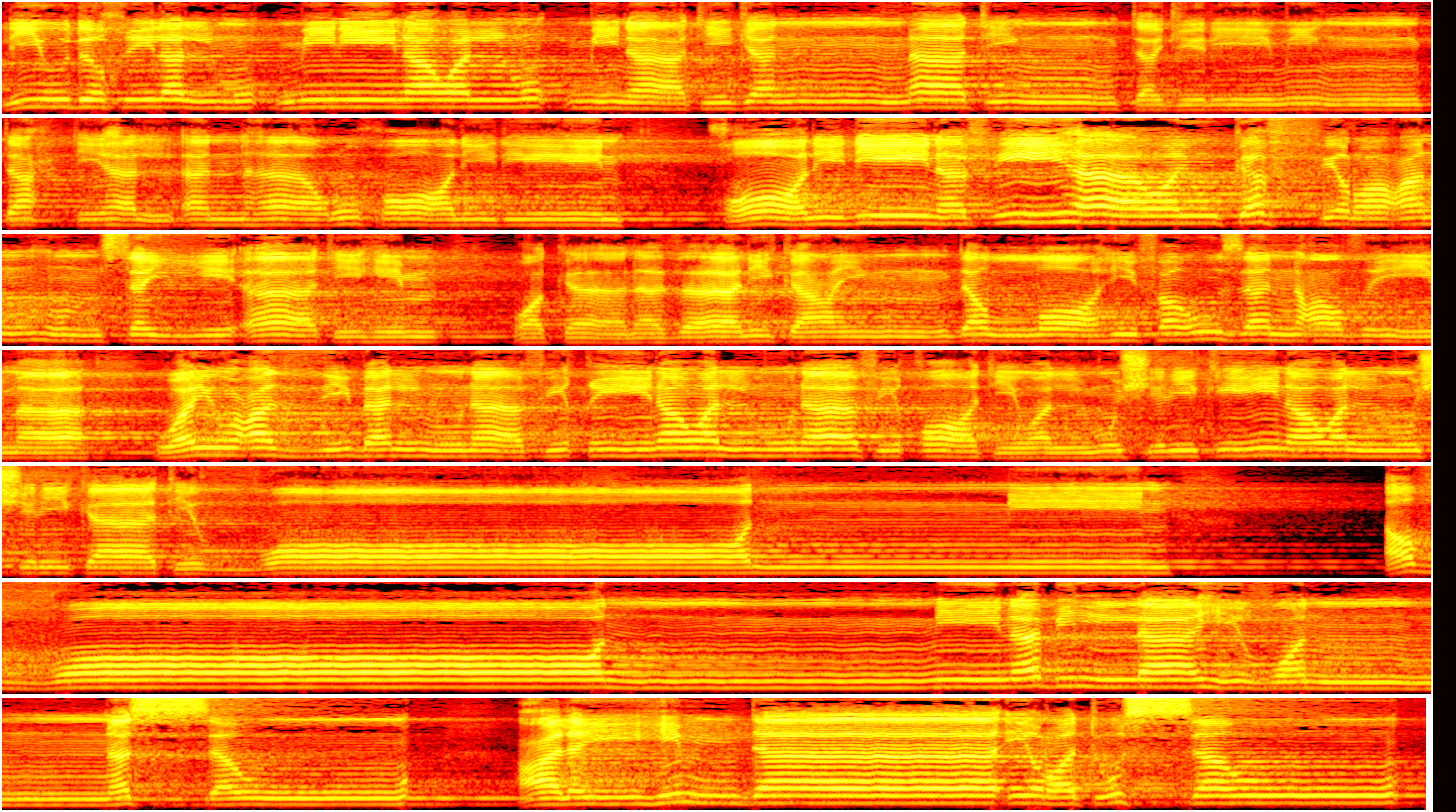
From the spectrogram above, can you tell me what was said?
ليدخل المؤمنين والمؤمنات جنات تجري من تحتها الأنهار خالدين خالدين فيها ويكفر عنهم سيئاتهم وكان ذلك عند الله فوزا عظيما. ويعذب المنافقين والمنافقات والمشركين والمشركات الظانين. الظانين بالله ظن السوء عليهم دائرة السوء.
